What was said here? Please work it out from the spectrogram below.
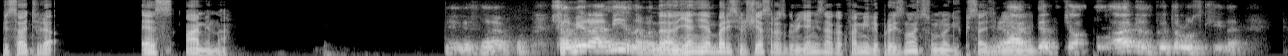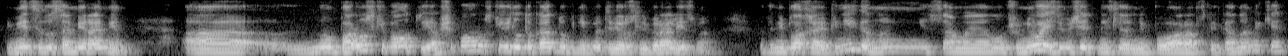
писателя С. Амина? Я не знаю. Самира Аминова. Да, я, я, Борис Ильич, я сразу говорю, я не знаю, как фамилия произносится у многих писателей. А, я... Амин какой-то русский, да. Имеется в виду Самир Амин. А, ну, по-русски, по я вообще по-русски видел только одну книгу, это «Вирус либерализма». Это неплохая книга, но не самая лучшая. У него есть замечательные исследования по арабской экономике.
